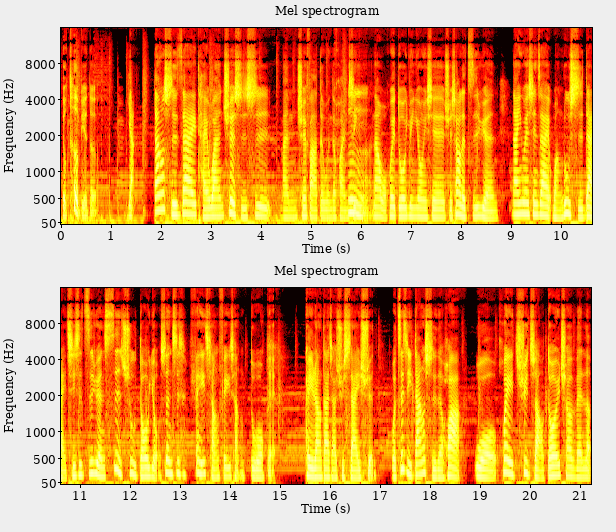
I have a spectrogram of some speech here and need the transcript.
有特别的呀？Yeah, 当时在台湾确实是。蛮缺乏德文的环境嘛，嗯、那我会多运用一些学校的资源。那因为现在网络时代，其实资源四处都有，甚至非常非常多，对，可以让大家去筛选。我自己当时的话，我会去找 Deutsche Welle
